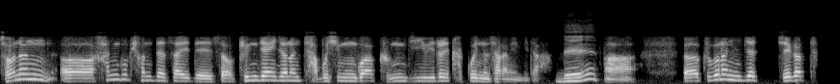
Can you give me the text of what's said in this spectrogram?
저는 어, 한국 현대사에 대해서 굉장히 저는 자부심과 긍지를 갖고 있는 사람입니다. 네. 아, 어, 그거는 이제 제가 특,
